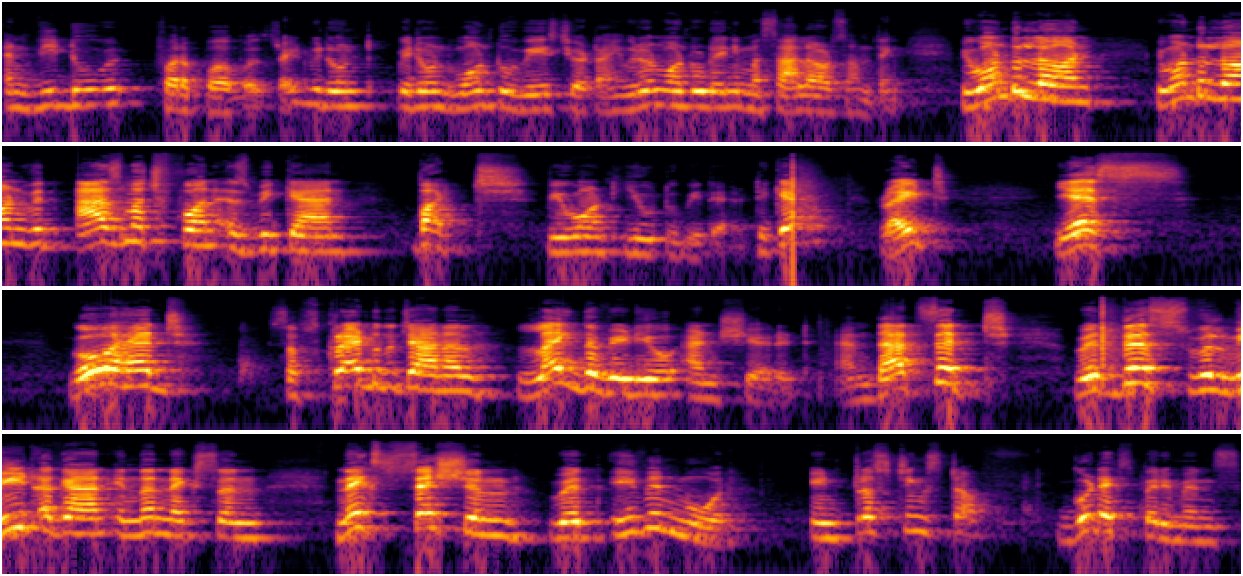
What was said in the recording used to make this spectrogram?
And we do it for a purpose right? We don't we don't want to waste your time. We don't want to do any masala or something. We want to learn. We want to learn with as much fun as we can but we want you to be there okay? Right? Yes. Go ahead. Subscribe to the channel like the video and share it. And that's it. With this we'll meet again in the next one next session with even more interesting stuff, good experiments,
